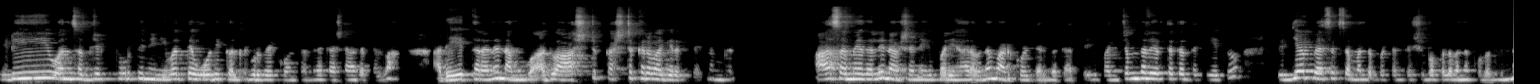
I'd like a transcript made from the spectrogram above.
ಇಡೀ ಒಂದ್ ಸಬ್ಜೆಕ್ಟ್ ಪೂರ್ತಿ ನೀನ್ ಇವತ್ತೇ ಓದಿ ಕಲ್ತ್ ಬಿಡ್ಬೇಕು ಅಂತಂದ್ರೆ ಕಷ್ಟ ಆಗತ್ತಲ್ವಾ? ಅದೇ ತರನೇ ನಮ್ಗೂ, ಅದು ಅಷ್ಟು ಕಷ್ಟಕರವಾಗಿರುತ್ತೆ ನಮ್ಗೆ. ಆ ಸಮಯದಲ್ಲಿ ನಾವು ಶನಿಗೆ ಪರಿಹಾರವನ್ನ ಮಾಡ್ಕೊಳ್ತಾ ಇರ್ಬೇಕಾಗ್ತದೆ ಈ ಪಂಚಮದಲ್ಲಿ ಇರ್ತಕ್ಕಂಥ ಕೇತು ವಿದ್ಯಾಭ್ಯಾಸಕ್ಕೆ ಸಂಬಂಧಪಟ್ಟಂತೆ ಶುಭ ಫಲವನ್ನ ಕೊಡೋದ್ರಿಂದ,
